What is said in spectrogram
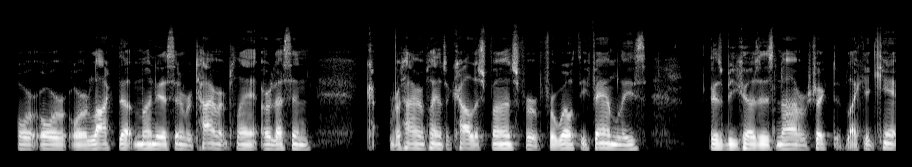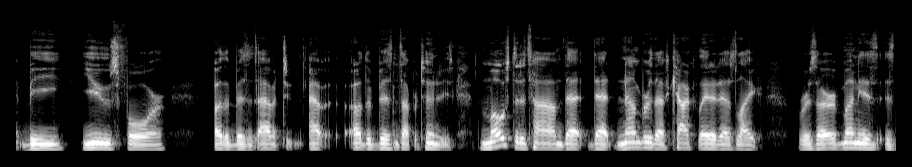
or, or, or locked up money that's in a retirement plan or that's in retirement plans or college funds for, for wealthy families is because it's non-restrictive. Like it can't be used for other business other business opportunities. Most of the time, that that number that's calculated as like reserve money is, is,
